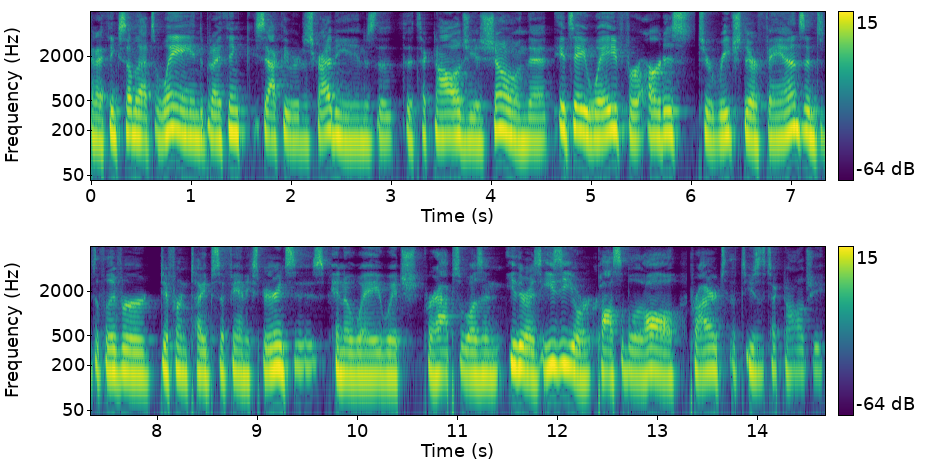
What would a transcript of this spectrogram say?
And I think some of that's waned, but I think exactly what you're describing Ian, is that the technology has shown that it's a way for artists to reach their fans and to deliver different types of fan experiences in a way which perhaps wasn't either as easy or possible at all prior to the use of technology.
